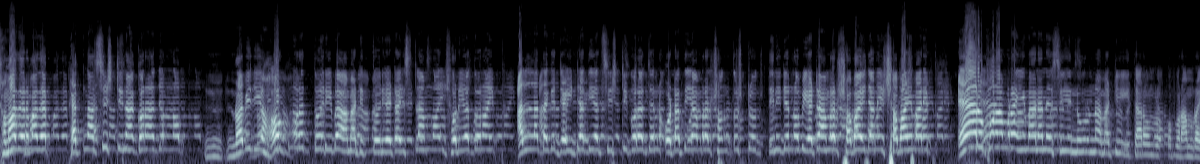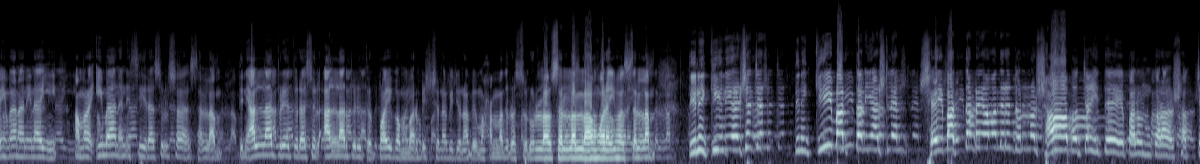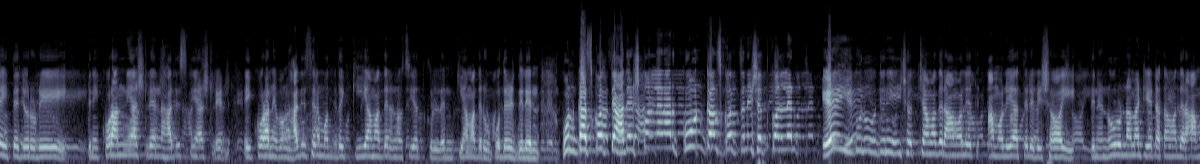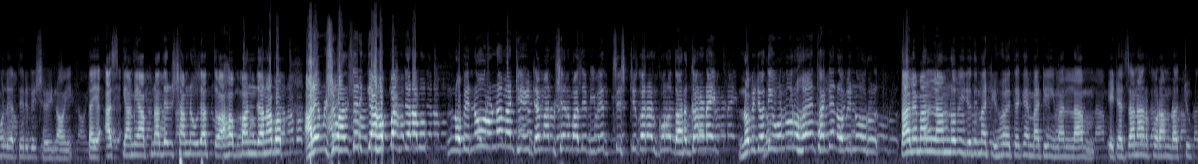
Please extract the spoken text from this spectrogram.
সমাজের মাঝে ফেতনা সৃষ্টি না করার জন্য নবীজি হক তৈরি বা মাটির তৈরি, এটা ইসলাম নয়, শরীয়ত নয়। আল্লাহ তাকে যেইটা দিয়ে সৃষ্টি করেছেন আমরা সন্তুষ্ট। তিনি যে নবী, এটা আমরা সবাই জানি, সবাই এর উপর আমরা ইমান এনেছি, নূর না মাটি, তার উপর আমরা ইমান আনি নাই। আমরা ইমান এনেছি রাসূল সাল্লাম। তিনি আল্লাহর প্রিয়ত রাসূল, আল্লাহর প্রিয়ত পয়গম্বর বিশ্ব নবী জনাবে মুহাম্মদ রাসূলুল্লাহ সাল্লাল্লাহু আলাইহি তিনি কি নিয়ে এসেছেন? তিনি কি বার্তা নিয়ে আসলেন? সেই বার্তাটাই আমাদের জন্য সব চাইতে পালন করার সবচাইতে জরুরি। তিনি কোরআন নিয়ে আসলেন, হাদিস নিয়ে আসলেন। এই কোরআন এবং হাদিসের মধ্যে কি আমাদের নসিহত করলেন, কি আমাদের উপদেশ দিলেন, কোন কাজ করতে আদেশ করলেন আর কোন কাজ করতে নিষেধ করলেন, এইগুলো জিনিস হচ্ছে আমাদের আমলে আমলিয়াতের বিষয়। তিনি নূর নামাটি, এটা তো আমাদের আমলিয়াতের বিষয় নয়। তাই আজকে আমি আপনাদের সামনে উদাত্ত আহ্বান জানাব, আলেম সুয়ালদেরকে আহ্বান জানাব, নবী নূর নামাটি এটা মানুষের মাঝে বিভেদ সৃষ্টি করার কোনো দরকার নাই। নবী যদি অনুর হয়ে থাকে, নবী নূর তাহলে মানলাম নবী যদি মাটি হয়ে থাকে, মাটি মানলাম। এটা জানার পর আমরা চুপ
